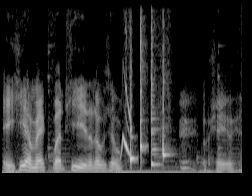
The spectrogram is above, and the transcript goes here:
ไอ้เฮียแม็กเปิดขี้นะท่านผู้ชม โอเค โอเค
